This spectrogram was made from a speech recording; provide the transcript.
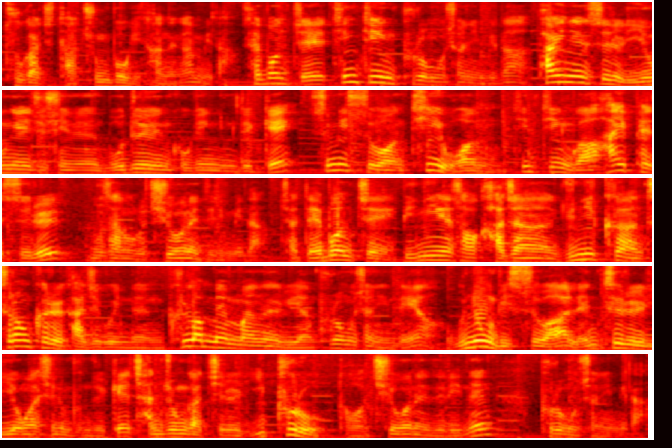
두 가지 다 중복이 가능합니다. 세 번째 틴팅 프로모션입니다. 파이낸스를 이용해 주시는 모든 고객님들께 스미스원 T1 틴팅과 하이패스를 무상으로 지원해 드립니다. 자, 네 번째 미니에서 가장 유니크 한 트렁크를 가지고 있는 클럽맨만을 위한 프로모션인데요. 운용 리스와 렌트를 이용하시는 분들께 잔존 가치를 2%더 지원해 드리는 프로모션입니다.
